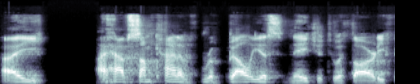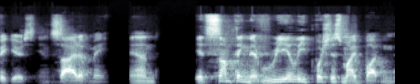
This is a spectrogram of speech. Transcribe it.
I, I have some kind of rebellious nature to authority figures inside of me. And it's something that really pushes my button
